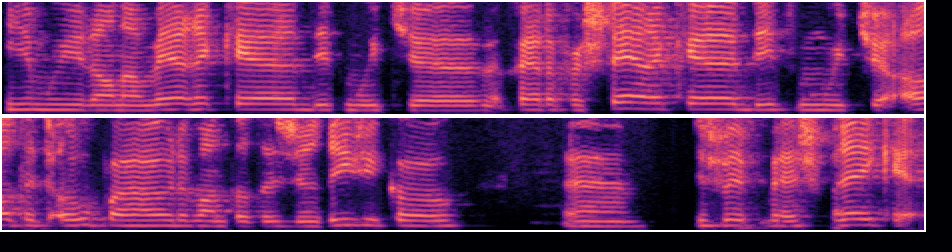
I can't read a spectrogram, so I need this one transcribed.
hier moet je dan aan werken. Dit moet je verder versterken. Dit moet je altijd open houden, want dat is een risico. Uh, dus we, we spreken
